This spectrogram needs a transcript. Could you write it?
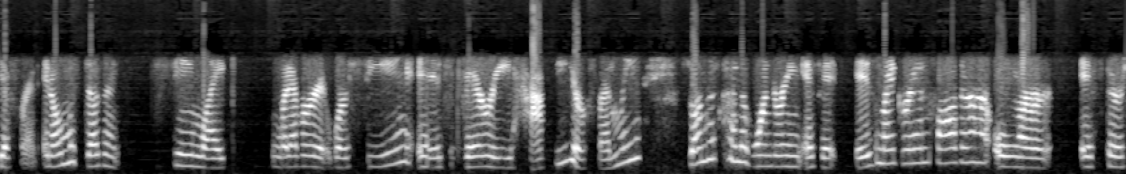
different. It almost doesn't seem like whatever it we're seeing is very happy or friendly. So I'm just kind of wondering if it is my grandfather or if there's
